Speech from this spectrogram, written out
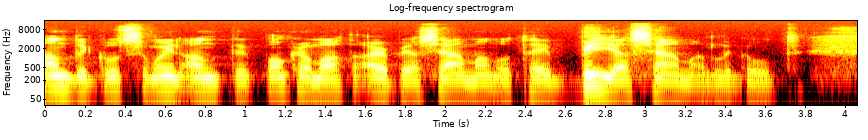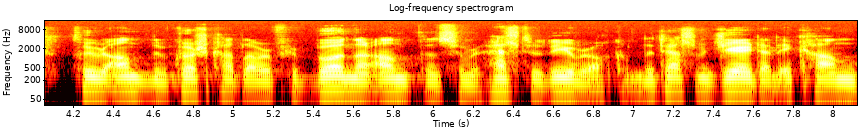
Ande Guds som min anda, på okkar mat arbeida saman og teg bia saman til god. Så vi anden, kurs kvars kallar vi for bønar anden som er helt ut i okkom. Det er det som gjør det at jeg kan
